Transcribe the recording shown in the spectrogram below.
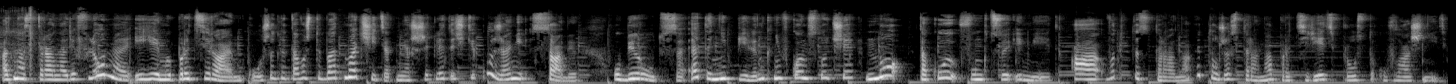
Одна сторона рифленая, и ей мы протираем кожу для того, чтобы отмочить отмершие клеточки кожи. Они сами уберутся. Это не пилинг ни в коем случае, но такую функцию имеет. А вот эта сторона, это уже сторона протереть, просто увлажнить.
